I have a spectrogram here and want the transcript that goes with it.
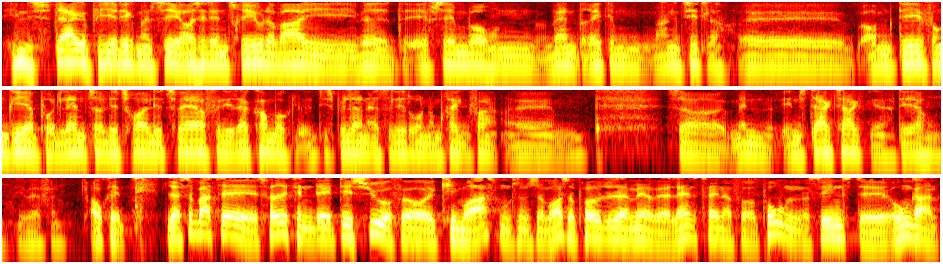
hendes stærke piger, det kan man se også i den trio, der var i ved, FCM, hvor hun vandt rigtig mange titler. Øh, om det fungerer på et land, så det tror jeg er lidt sværere, fordi der kommer de spillerne altså lidt rundt omkring fra. Øh, så, men en stærk taktiker, det er hun i hvert fald. Okay. Lad os så bare tage øh, tredje kandidat. Det er 47-årige Kim Rasmussen, som også har prøvet det der med at være landstræner for Polen og senest uh, Ungarn,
